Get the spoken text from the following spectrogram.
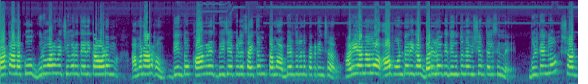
దాఖలకు గురువారమే చివరి తేదీ కావడం అమనార్హం. దీంతో కాంగ్రెస్ బీజేపీలు సైతం తమ అభ్యర్థులను ప్రకటించారు. హర్యానాలో ఆఫ్ ఒంటరిగా బరిలోకి దిగుతున్న విషయం తెలిసిందే. బులెటిన్లో షార్ట్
